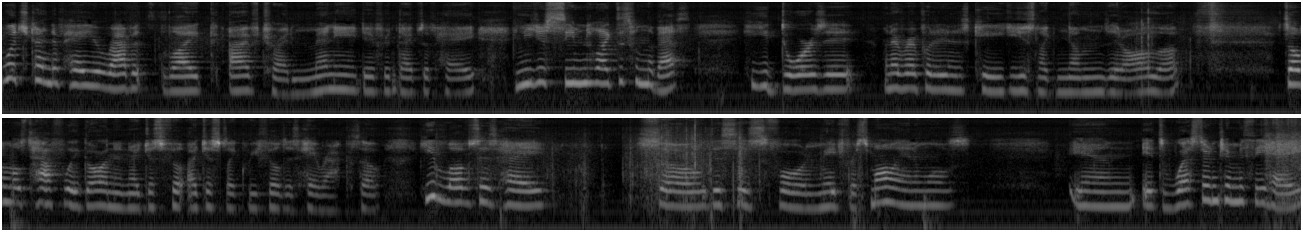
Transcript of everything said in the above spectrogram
which kind of hay your rabbits like. I've tried many different types of hay, and he just seemed to like this one the best. He adores it. Whenever I put it in his cage, he just like numbs it all up. It's almost halfway gone, and I just feel I just like refilled his hay rack. So he loves his hay. So this is for made for small animals, and it's Western Timothy hay.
